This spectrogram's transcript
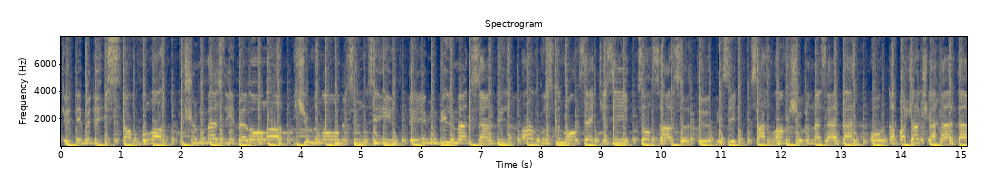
Gedibdi İstanbula Düşünməzdi belə ola 2013-cü il Deyim bilmən sən bil. Avqustun 18-i çox sarsıtdı bizi. Saxlamışıq nəzərdə Orada Başaq şəhərdə.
